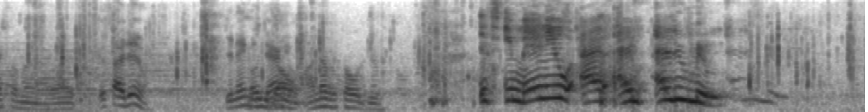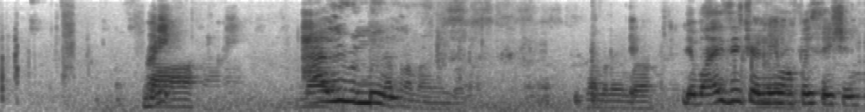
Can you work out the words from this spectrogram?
actual name, right? Yes, I do. Your name No, is you Daniel. don't. I never told you. It's Emmanuel Al- Al- Alumum. Ready? Nah. That's not my name, bro. That's not my name, bro. Then why is it your name on PlayStation?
